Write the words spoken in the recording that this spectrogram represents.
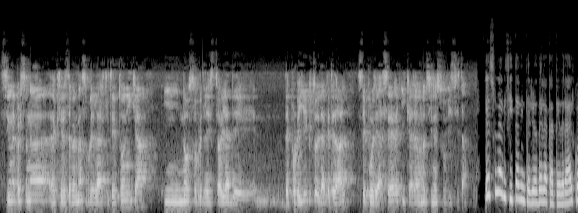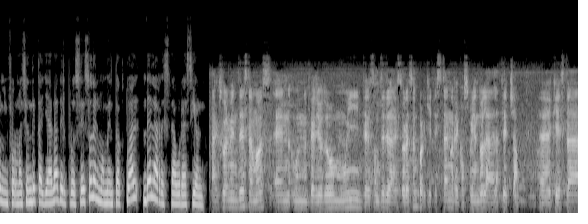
Si una persona eh, quiere saber más sobre la arquitectónica y no sobre la historia de, del proyecto de la catedral, se puede hacer y cada uno tiene su visita. Es una visita al interior de la catedral con información detallada del proceso del momento actual de la restauración. Actualmente estamos en un periodo muy interesante de la restauración porque están reconstruyendo la, la eh, que está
